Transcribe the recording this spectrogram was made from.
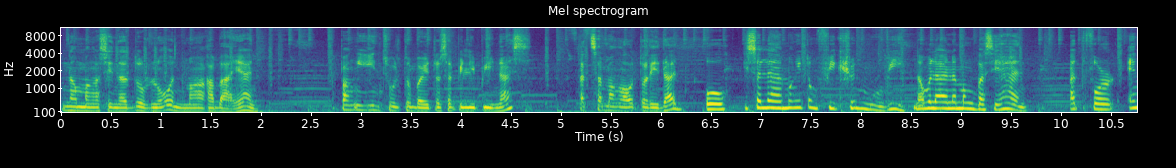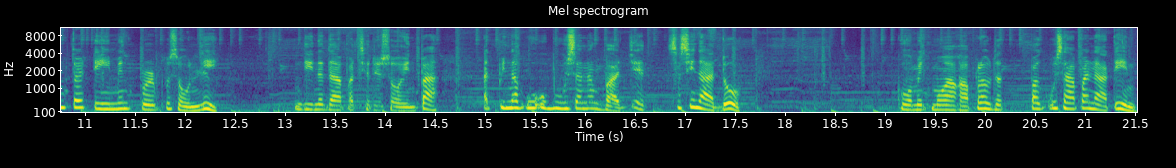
ng mga senador noon mga kabayan? Pang-iinsulto ba ito sa Pilipinas? At sa mga otoridad? O isa lamang itong fiction movie na wala namang basihan at for entertainment purpose only? Hindi na dapat seryosohin pa at pinag-uubusan ng budget sa Senado. Comment mo nga ka-proud at pag-usapan natin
